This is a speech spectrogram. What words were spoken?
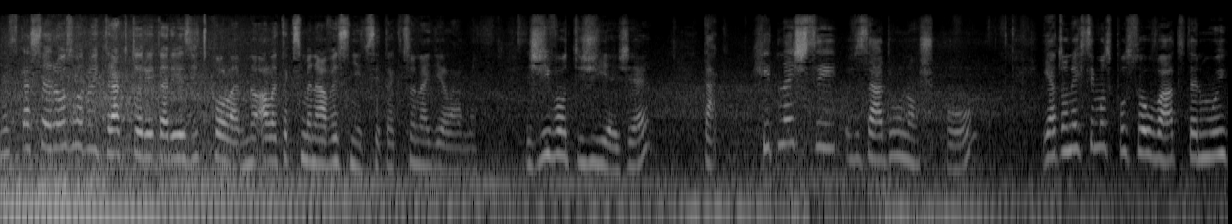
dneska se rozhodli traktory tady jezdit kolem, no ale tak jsme na vesnici, tak co naděláme? Život žije, že? Tak, chytneš si vzadu nožku, já to nechci moc posouvat, ten můj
